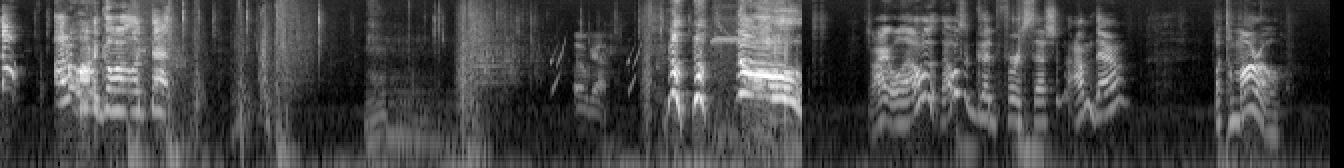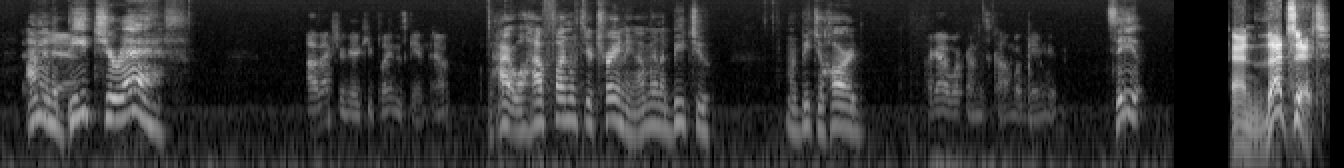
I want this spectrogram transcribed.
No! I don't want to go out like that! Oh god. No, no, no! Alright, well, that was, that was a good first session. I'm down. But tomorrow, I'm going to Yeah. beat your ass. I'm actually gonna keep playing this game now. Alright, well, have fun with your training. I'm going to beat you. I'm going to beat you hard. I gotta work on this combo game. Here. See you. And that's it!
